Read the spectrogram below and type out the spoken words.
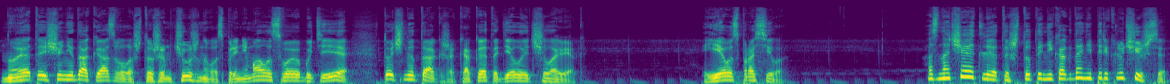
Но это еще не доказывало, что жемчужина воспринимала свое бытие точно так же, как это делает человек. Ева спросила. «Означает ли это, что ты никогда не переключишься?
